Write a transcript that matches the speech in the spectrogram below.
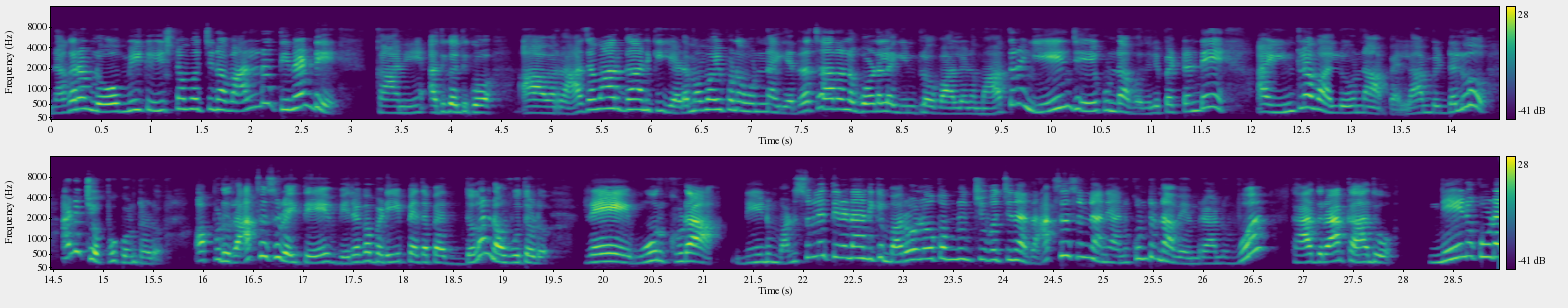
నగరంలో మీకు ఇష్టం వచ్చిన వాళ్ళను తినండి. కానీ అదిగదిగో ఆ రాజమార్గానికి ఎడమ వైపున ఉన్న ఎర్రచారల గోడల ఇంట్లో వాళ్ళను మాత్రం ఏం చేయకుండా వదిలిపెట్టండి. ఆ ఇంట్లో వాళ్ళు నా పెళ్ళాం బిడ్డలు అని చెప్పుకుంటాడు. అప్పుడు రాక్షసుడైతే విరగబడి పెద్ద పెద్దగా నవ్వుతాడు. రే మూర్ఖుడా నేను మనుషుల్ని తినడానికి మరో లోకం నుంచి వచ్చిన రాక్షసుని అని అనుకుంటున్నావేమ్రా నువ్వు? కాదురా కాదు. నేను కూడా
